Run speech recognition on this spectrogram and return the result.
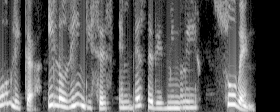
pública y los índices, en vez de disminuir, suben.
